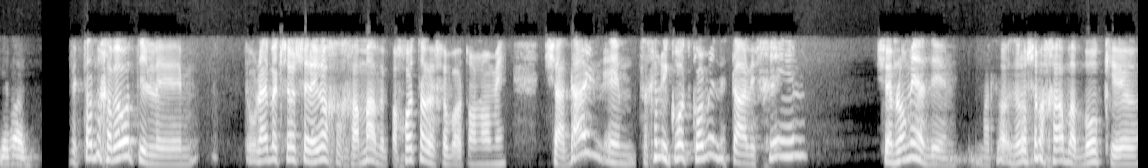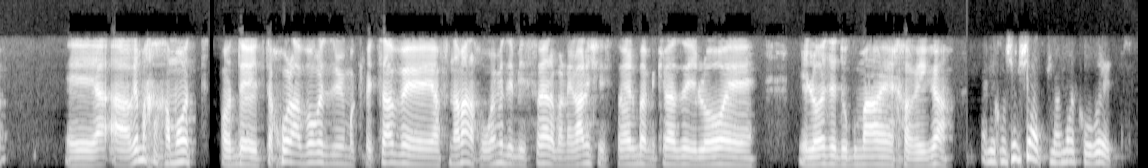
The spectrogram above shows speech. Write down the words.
לבד. זה קצת מחבר אותי ל... אולי בהקשר של עיר החכמה ופחות הרכב האוטונומי, שעדיין הם צריכים לקרות כל מיני תהליכים שהם לא מיידיים. לא, זה לא שמחר בבוקר אה, הערים החכמות עוד אה, יצטרכו לעבור איזה מקפצה והפנמה, אנחנו רואים את זה בישראל, אבל נראה לי שישראל במקרה הזה היא לא, אה, היא לא איזה דוגמה חריגה. אני חושב שההפנמה קורית.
